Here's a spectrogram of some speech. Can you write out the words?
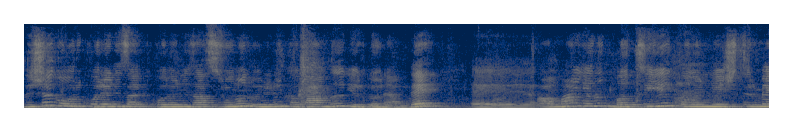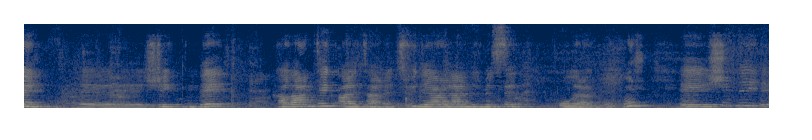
dışa doğru koloniza- kolonizasyonun önünün kapandığı bir dönemde e, Almanya'nın batıyı kolonileştirme e, şeklinde kalan tek alternatifi değerlendirmesi olarak okur. E, şimdi e,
